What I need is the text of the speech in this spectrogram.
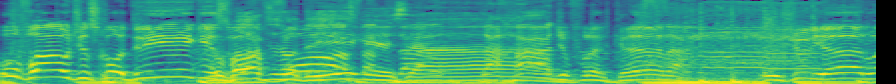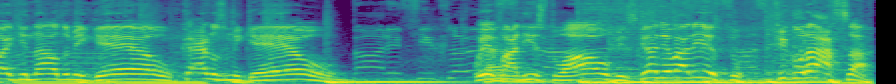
O Valdes Rodrigues, O Valdes Rodrigues, da, ah. da Rádio Francana. O Juliano, o Agnaldo Miguel, o Carlos Miguel. O Evaristo Alves, grande Evaristo, figuraça.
